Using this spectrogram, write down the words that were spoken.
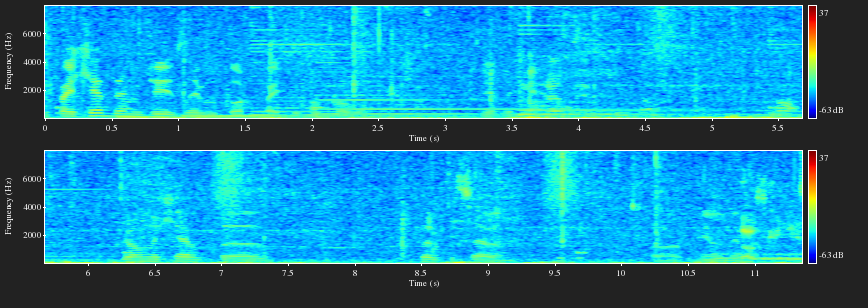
If I had MGs, I would dogfight, no problem. Yeah, they don't can. have MG though? No, you only have the 37. Uh, unit. Those can you,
